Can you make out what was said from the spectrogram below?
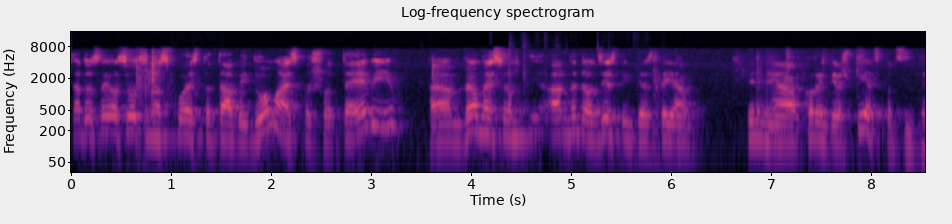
tādos lielos vilcienos, ko es tā biju domājis par šo tēviju. Um, vēl mēs varam nedaudz iestrīgties tajā 1. korintiešu 15.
